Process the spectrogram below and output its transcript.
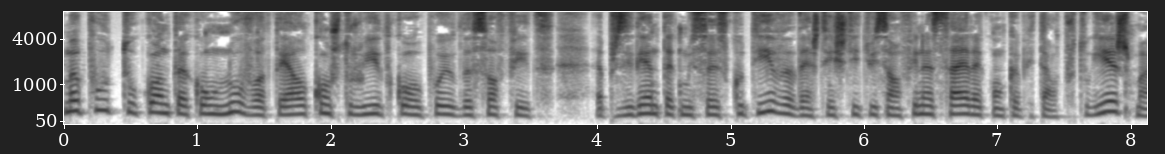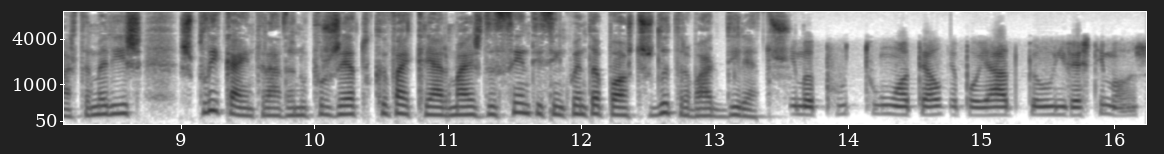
Maputo conta com um novo hotel construído com o apoio da Sofid. A presidente da Comissão Executiva desta instituição financeira com capital português, Marta Maris, explica a entrada no projeto que vai criar mais de 150 postos de trabalho diretos. Em Maputo, um hotel apoiado pelo Investimos,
